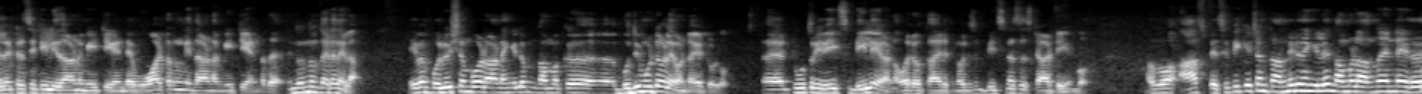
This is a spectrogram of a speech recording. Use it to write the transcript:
ഇലക്ട്രിസിറ്റിയിൽ ഇതാണ് മീറ്റ് ചെയ്യേണ്ടത് വാട്ടറിന് ഇതാണ് മീറ്റ് ചെയ്യേണ്ടത് എന്നൊന്നും തരുന്നില്ല. ഈവൻ പൊല്യൂഷൻ ബോർഡ് ആണെങ്കിലും നമുക്ക് ബുദ്ധിമുട്ടുകളെ ഉണ്ടായിട്ടുള്ളൂ. ടു ത്രീ വീക്സ് ഡിലേ ആണ് ഓരോ കാര്യത്തിനും ഒരു ബിസിനസ് സ്റ്റാർട്ട് ചെയ്യുമ്പോൾ അപ്പോൾ ആ സ്പെസിഫിക്കേഷൻ തന്നിരുന്നെങ്കിൽ നമ്മൾ അന്ന് തന്നെ ഇത്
